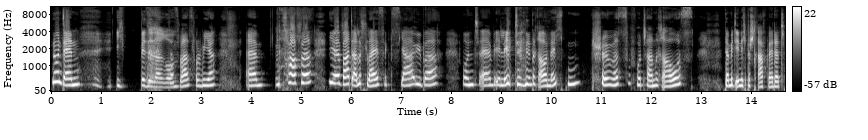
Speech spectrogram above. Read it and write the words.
Nun denn, Ich bitte darum. das war's von mir. Ähm, ich hoffe, ihr wart alle fleißig das Jahr über und ähm, ihr legt in den Rauhnächten schön was zu futtern raus, damit ihr nicht bestraft werdet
